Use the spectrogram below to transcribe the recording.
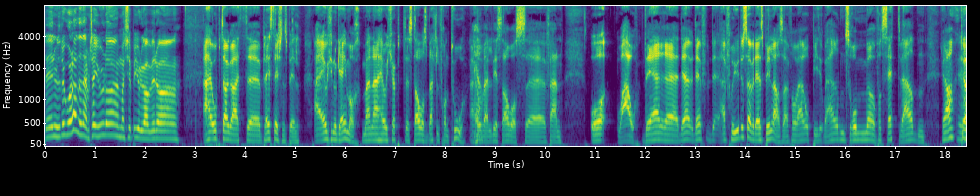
det ruller og går, da. Det nærmer seg jul, og man kjøper julegaver og Jeg har oppdaga et uh, PlayStation-spill. Jeg er jo ikke noe gamer, men jeg har jo kjøpt eh, Star Wars Battlefront 2. Jeg er Ja. jo veldig Star Wars-fan. og wow, det det, det, er- det, jeg frydes over det spillet. altså. Jeg får være oppe i verdensrommet og fått sett verden. Ja, Ja,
